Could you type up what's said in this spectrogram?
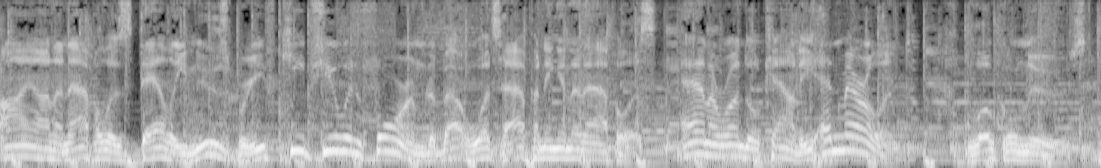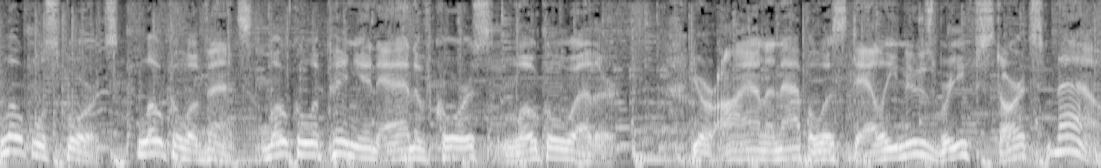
Eye on Annapolis daily news brief keeps you informed about what's happening in Annapolis, Anne Arundel County, and Maryland. Local news, local sports, local events, local opinion, and of course, local weather. Your Eye on Annapolis daily news brief starts now.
